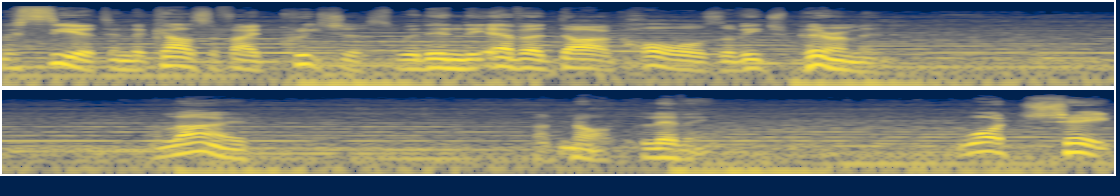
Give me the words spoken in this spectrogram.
We see it in the calcified creatures within the ever-dark halls of each pyramid. Alive, but not living. What shape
